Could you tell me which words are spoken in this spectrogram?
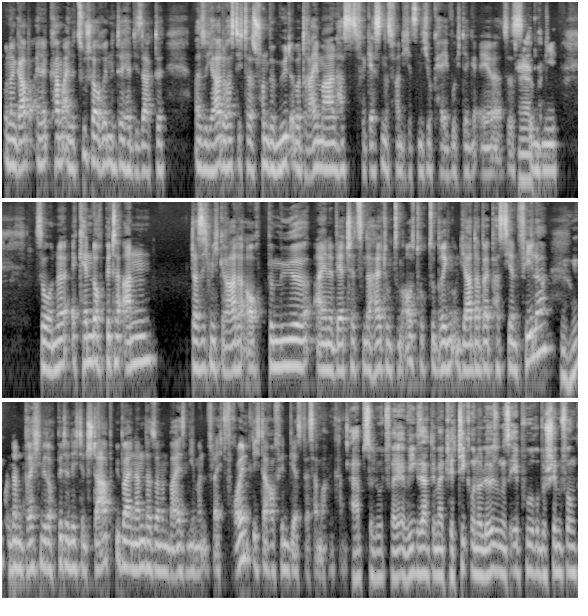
Und dann gab eine, kam eine Zuschauerin hinterher, die sagte, also ja, du hast dich das schon bemüht, aber dreimal hast es vergessen, das fand ich jetzt nicht okay, wo ich denke, ey, das ist ja, irgendwie Gott. so, ne, erkenn doch bitte an, dass ich mich gerade auch bemühe, eine wertschätzende Haltung zum Ausdruck zu bringen. Und ja, dabei passieren Fehler. Mhm. Und dann brechen wir doch bitte nicht den Stab übereinander, sondern weisen jemanden vielleicht freundlich darauf hin, wie er es besser machen kann. Absolut. Weil, wie gesagt, immer Kritik ohne Lösung ist eh pure Beschimpfung.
